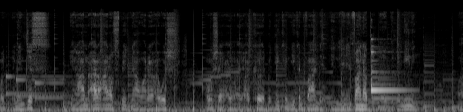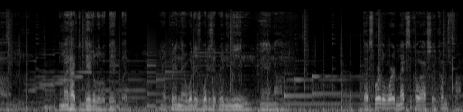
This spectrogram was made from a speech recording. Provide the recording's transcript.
but, I mean, just you know, I'm, I don't, I don't speak now. I, I wish I wish I, I, I, could, but you can you can find it and, and find out the, the, the meaning. Um, you might have to dig a little bit, but you know, put in there what is what does it really mean, and um, that's where the word Mexico actually comes from.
